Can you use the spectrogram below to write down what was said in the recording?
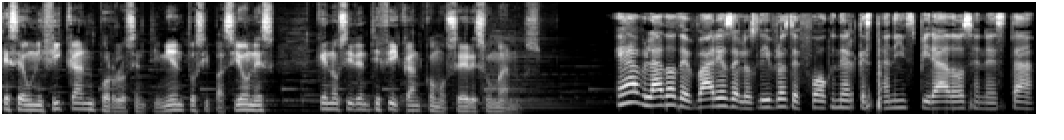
que se unifican por los sentimientos y pasiones que nos identifican como seres humanos. He hablado de varios de los libros de Faulkner que están inspirados en esta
